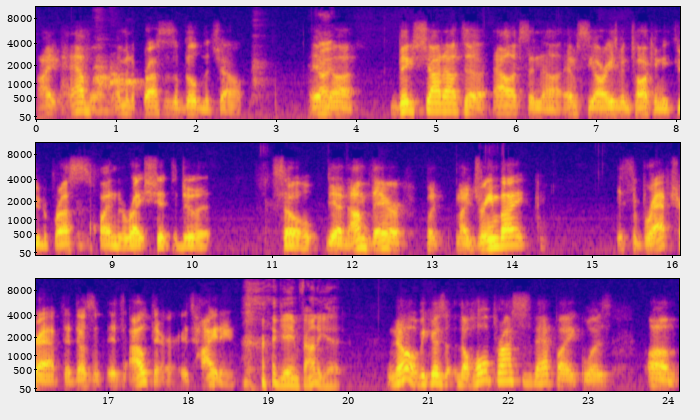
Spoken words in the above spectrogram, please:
I have one. I'm in the process of building a Ciao. And All right. uh, big shout out to Alex and uh, MCR. He's been talking me through the process of finding the right shit to do it. So yeah, I'm there. But my dream bike, it's the Brap Trap that doesn't. It's out there. It's hiding. you ain't found it yet. No, because the whole process of that bike was, um,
